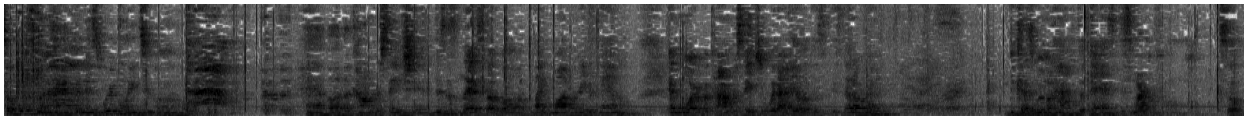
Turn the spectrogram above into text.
So what's going to happen is we're going to uh, have a, a conversation. This is less of a like moderator panel and more of a conversation with our elders. Is that all right? Because we're going to have to pass this microphone. So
